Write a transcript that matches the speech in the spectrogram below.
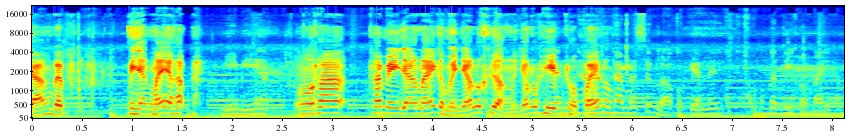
ยางแบบมียางไหนอะครับมีมีครับโอ้ถ้าถ้ามียางไหนก็เหมือนยางรถเครื่องยางรถทีมทั่วไปเนาะถ้ามันซึกหล่อก็เปลี่ยนในปกติทั่วไปครับ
